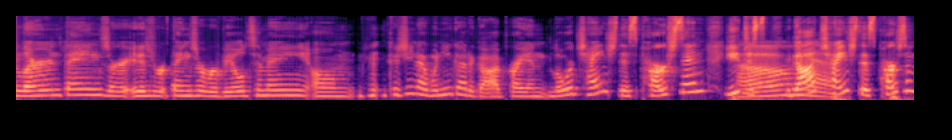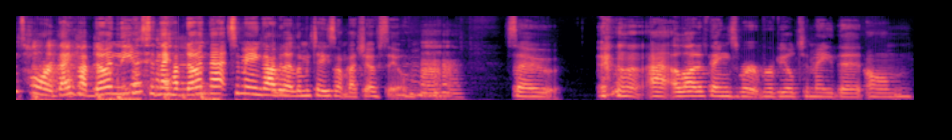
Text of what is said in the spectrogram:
learn things or it is things are revealed to me um because you know when you go to god praying lord change this person you just Oh, god yes. change this person's heart. They have done this and they have done that to me. And god be like let me tell you something about yourself. So I, a lot of things were revealed to me that um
